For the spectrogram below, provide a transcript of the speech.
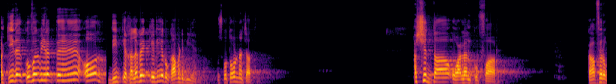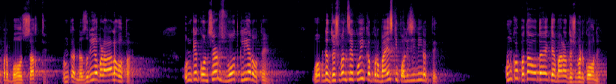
عقید کفر بھی رکھتے ہیں اور دین کے غلبے کے لیے رکاوٹ بھی ہے اس کو توڑنا چاہتے ہیں۔ اشدا الکفار۔ کافروں پر بہت سخت ہے۔ ان کا نظریہ بڑا اعلیٰ ہوتا ہے۔ ان کے کانسیپٹس بہت کلیئر ہوتے ہیں۔ وہ اپنے دشمن سے کوئی کمپرومائز کی پالیسی نہیں رکھتے۔ ان کو پتا ہوتا ہے کہ ہمارا دشمن کون ہے۔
